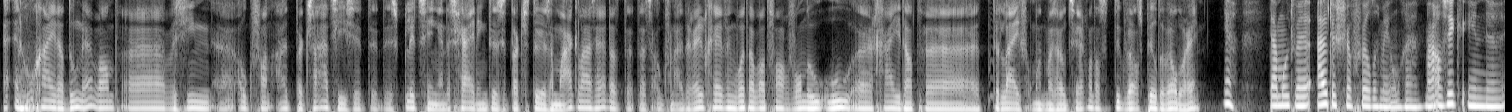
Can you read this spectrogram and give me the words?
En, hoe ga je dat doen? Hè? Want eh, we zien eh, ook vanuit taxaties de, splitsing en de scheiding tussen taxateurs en makelaars. Hè? Dat, dat, is ook vanuit de regelgeving wordt daar wat van gevonden. Hoe, hoe eh, ga je dat te lijf, om het maar zo te zeggen? Want dat natuurlijk wel, speelt er wel doorheen. Daar moeten we uiterst zorgvuldig mee omgaan. Maar als ik in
